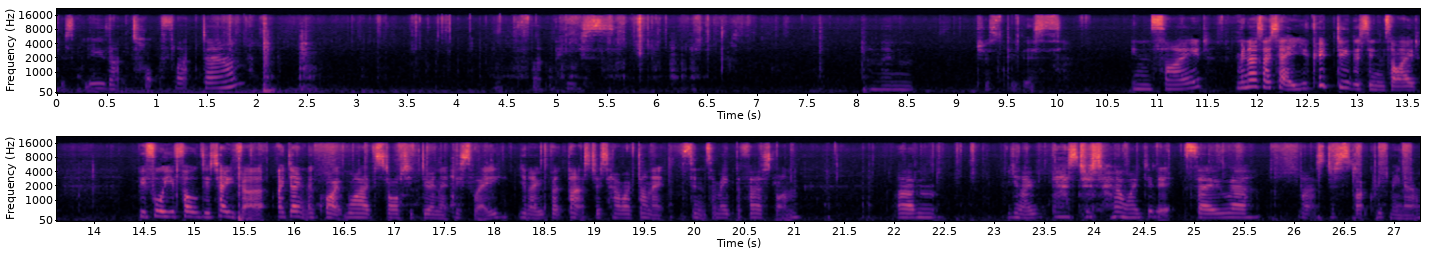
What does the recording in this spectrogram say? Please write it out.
just glue that top flap down. That's that piece. And then just do this inside. I mean, as I say, you could do this inside before you fold it over. I don't know quite why I've started doing it this way, you know, but that's just how I've done it since I made the first one. Um, you know, that's just how I did it. So uh, that's just stuck with me now.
